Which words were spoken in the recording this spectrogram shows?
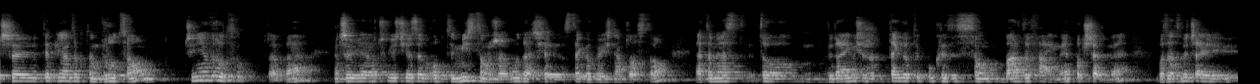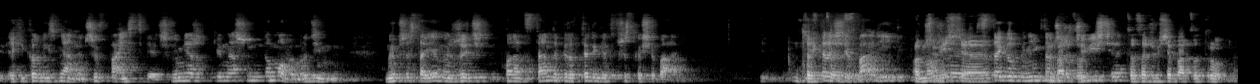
czy te pieniądze potem wrócą, czy nie wrócą, prawda? Znaczy ja oczywiście jestem optymistą, że uda się z tego wyjść na prostą, natomiast to wydaje mi się, że tego typu kryzysy są bardzo fajne, potrzebne, bo zazwyczaj jakiekolwiek zmiany, czy w państwie, czy w wymiarze takim naszym domowym, rodzinnym, my przestajemy żyć ponad stan dopiero wtedy, jak wszystko się wali. To- jak teraz się jest- wali, oczywiście może z tego wyniknąć bardzo- rzeczywiście To jest oczywiście bardzo trudne,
